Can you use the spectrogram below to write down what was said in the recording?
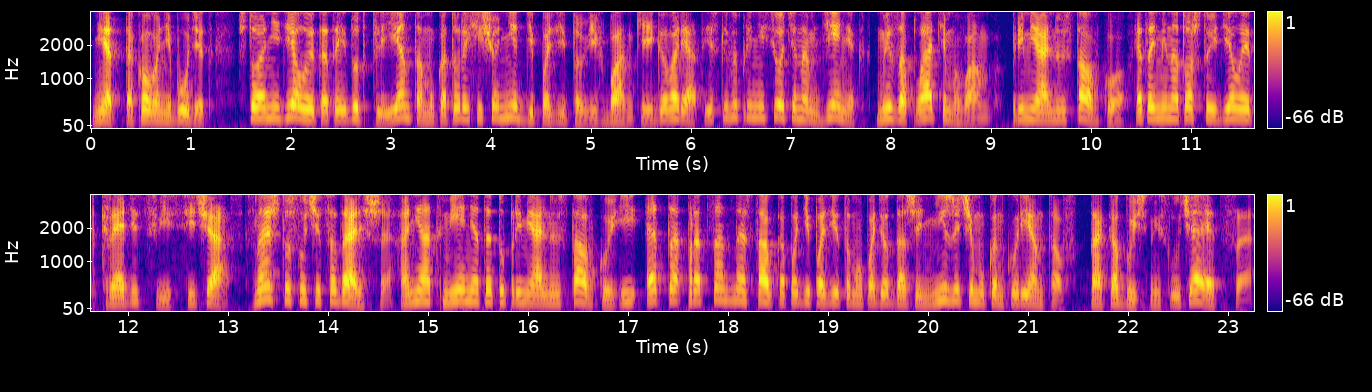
Нет, такого не будет. Что они делают, это идут к клиентам, у которых еще нет депозитов в их банке, и говорят, если вы принесете нам денег, мы заплатим вам премиальную ставку. Это именно то, что и делает Credit Suisse сейчас. Знаешь, что случится дальше? Они отменят эту премиальную ставку, и эта процентная ставка по депозитам упадет даже ниже, чем у конкурентов. Так обычно и случается.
